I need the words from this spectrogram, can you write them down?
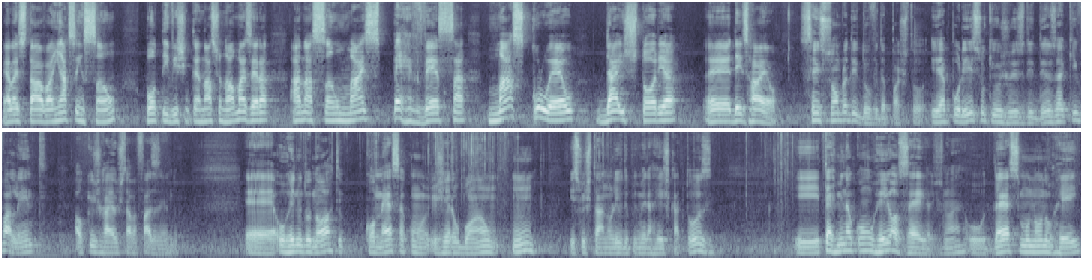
ela estava em ascensão, ponto de vista internacional, mas era a nação mais perversa, mais cruel da história é, de Israel. Sem sombra de dúvida, pastor. E é por isso que o juízo de Deus é equivalente ao que Israel estava fazendo. É, o Reino do Norte começa com Jeroboão I, isso está no livro de 1 Reis 14, e termina com o rei Oséias, não é? o 19 rei,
